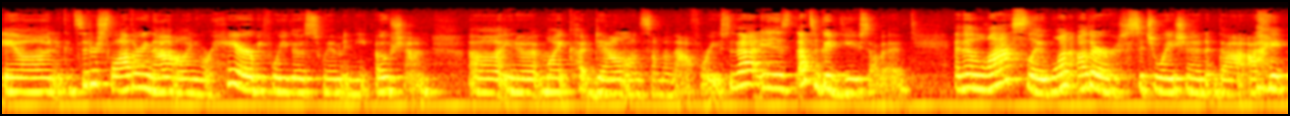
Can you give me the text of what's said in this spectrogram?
and consider slathering that on your hair before you go swim in the ocean. Uh, you know, it might cut down on some of that for you. So that is, that's a good use of it. And then lastly, one other situation that I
